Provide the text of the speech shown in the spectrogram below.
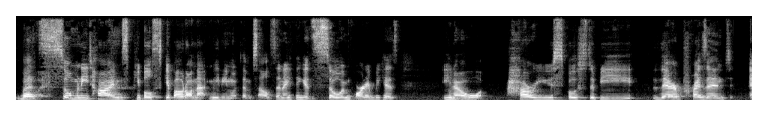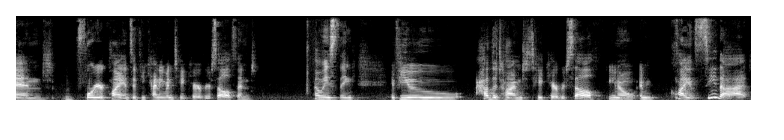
but so many times people skip out on that meeting with themselves and i think it's so important because you know how are you supposed to be there present and for your clients if you can't even take care of yourself and i always think if you have the time to take care of yourself you know and clients see that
